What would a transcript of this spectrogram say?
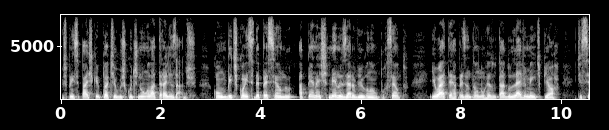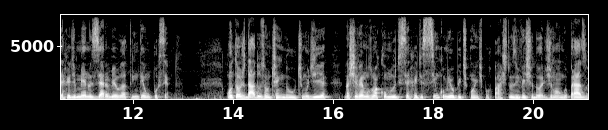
os principais criptoativos continuam lateralizados, com o Bitcoin se depreciando apenas menos 0,1% e o Ether apresentando um resultado levemente pior, de cerca de menos 0,31%. Quanto aos dados on-chain do último dia, nós tivemos um acúmulo de cerca de 5 mil bitcoins por parte dos investidores de longo prazo,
